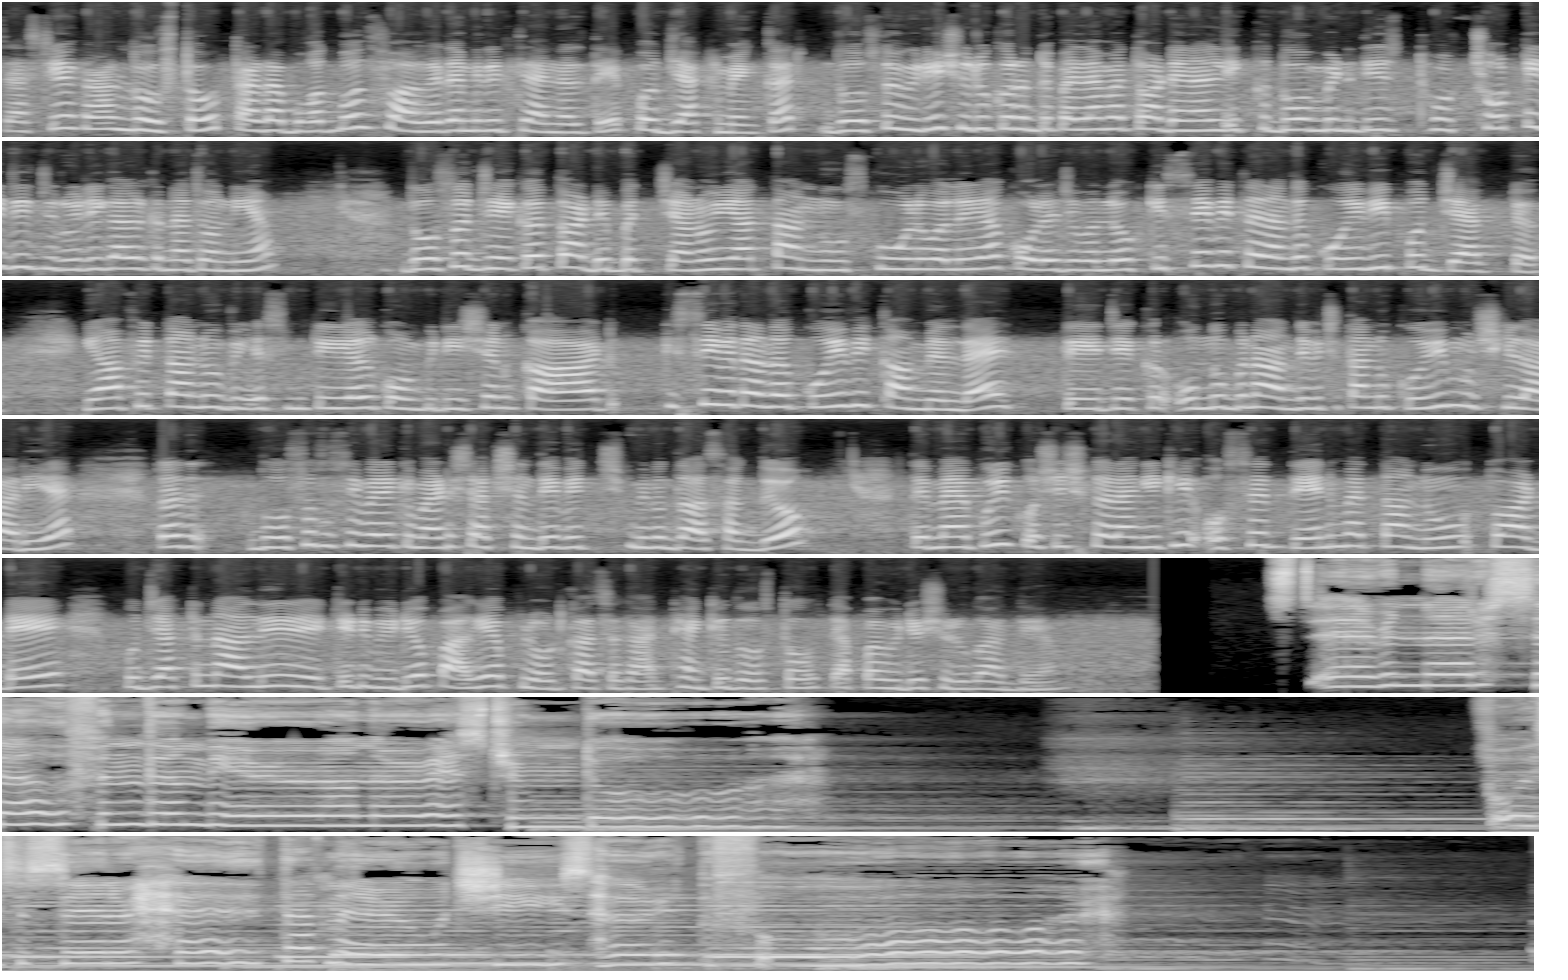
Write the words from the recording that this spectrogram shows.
ਸਤਿ ਸ਼੍ਰੀ ਅਕਾਲ ਦੋਸਤੋ, ਤੁਹਾਡਾ ਬਹੁਤ-ਬਹੁਤ ਸਵਾਗਤ ਹੈ ਮੇਰੇ ਚੈਨਲ ਤੇ ਪ੍ਰੋਜੈਕਟ ਮੇਕਰ ਦੋਸਤੋ, ਵੀਡੀਓ ਸ਼ੁਰੂ ਕਰਨ ਤੋਂ ਪਹਿਲਾਂ ਮੈਂ ਤੁਹਾਡੇ ਨਾਲ ਇੱਕ ਦੋ ਮਿੰਟ ਦੀ ਛੋਟੀ ਜਿਹੀ ਜ਼ਰੂਰੀ ਗੱਲ ਕਰਨਾ ਚਾਹੁੰਦੀ ਹਾਂ। ਦੋਸਤੋ, ਜੇਕਰ ਤੁਹਾਡੇ ਬੱਚਿਆਂ ਨੂੰ ਜਾਂ ਤੁਹਾਨੂੰ ਸਕੂਲ ਵੱਲੋਂ ਜਾਂ ਕਾਲਜ ਵੱਲੋਂ ਕਿਸੇ ਵੀ ਤਰ੍ਹਾਂ ਦਾ ਕੋਈ ਵੀ ਪ੍ਰੋਜੈਕਟ ਜਾਂ ਫਿਰ ਤੁਹਾਨੂੰ ਵੇਸਟ ਮਟੀਰੀਅਲ ਕੰਪੀਟੀਸ਼ਨ ਕਾਰਡ ਕਿਸੇ ਵੀ ਤਰ੍ਹਾਂ ਦਾ ਕੋਈ ਵੀ ਕੰਮ ਮਿਲਦਾ ਹੈ ਅਤੇ ਜੇਕਰ ਉਹਨੂੰ ਬਣਾਉਣ ਦੇ ਵਿੱਚ ਤੁਹਾਨੂੰ ਕੋਈ ਵੀ ਮੁਸ਼ਕਿਲ ਆ ਰਹੀ ਹੈ, ਤਾਂ ਦੋਸਤੋ ਤੁਸੀਂ ਮੇਰੇ ਕਮੈਂਟ ਸੈਕਸ਼ਨ ਦੇ ਵਿੱਚ ਮੈਨੂੰ ਦੱਸ ਸਕਦੇ ਹੋ ਅਤੇ ਮੈਂ ਪੂਰੀ ਕੋਸ਼ਿਸ਼ ਕਰਾਂਗੀ ਕਿ ਉਸੇ ਦਿਨ ਮੈਂ ਤੁਹਾਨੂੰ ਤੁਹਾਡੇ ਪ੍ਰੋਜੈਕਟ ਨਾਲ ਰਿਲੇਟਿਡ ਵੀਡੀਓ ਪਾ ਕੇ ਅਪਲੋਡ ਕਰ ਸਕਾਂ ਥੈਂਕ ਯੂ ਦੋਸਤੋ ਅਤੇ ਆਪਾਂ ਵੀਡੀਓ ਸ਼ੁਰੂ ਕਰਦੇ ਹਾਂ Staring at herself in the mirror on the restroom door. Voices in her head that mirror what she's heard before.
